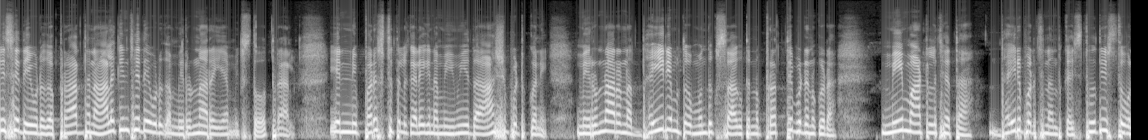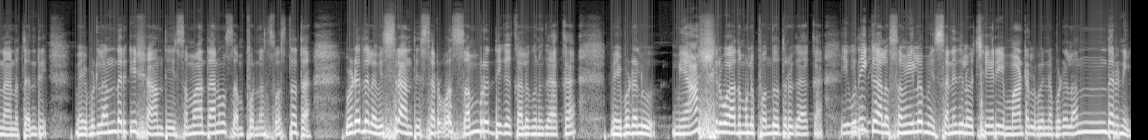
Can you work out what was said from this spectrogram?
చేసే దేవుడుగా ప్రార్థన ఆలకించే దేవుడుగా మీరున్నారయ్యా మీకు స్తోత్రాలు. ఎన్ని పరిస్థితులు కలిగిన మీ మీద ఆశ పెట్టుకొని మీరున్నారన్న ధైర్యంతో ముందుకు సాగుతున్న ప్రతి బిడ్డను కూడా మీ మాటల చేత ధైర్యపరిచినందుకై స్థుతిస్తూ ఉన్నాను తండ్రి. మీ బిడ్డలందరికీ శాంతి సమాధానం సంపూర్ణ స్వస్థత విడుదల విశ్రాంతి సర్వ సమృద్ధిగా కలుగునుగాక. మీ బిడ్డలు మీ ఆశీర్వాదములు పొందుదురుగాక. ఈ ఉదయకాల సమయంలో మీ సన్నిధిలో చేరి మాటలు విన్న బిడ్డలందరినీ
